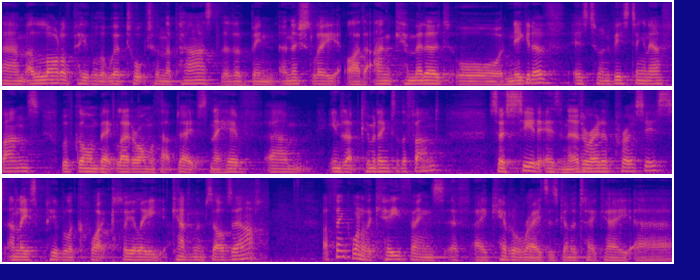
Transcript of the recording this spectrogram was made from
Um, a lot of people that we've talked to in the past that have been initially either uncommitted or negative as to investing in our funds, we've gone back later on with updates and they have um, ended up committing to the fund. So see it as an iterative process unless people are quite clearly counting themselves out. I think one of the key things if a capital raise is going to take a, uh,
